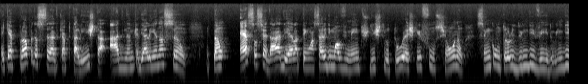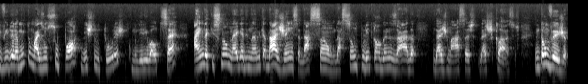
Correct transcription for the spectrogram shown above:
é que é própria da sociedade capitalista a dinâmica de alienação. Então, essa sociedade ela tem uma série de movimentos, de estruturas que funcionam sem controle do indivíduo. O indivíduo é muito mais um suporte de estruturas, como diria o Althusser, ainda que isso não negue a dinâmica da agência, da ação, da ação política organizada das massas, das classes. Então veja,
